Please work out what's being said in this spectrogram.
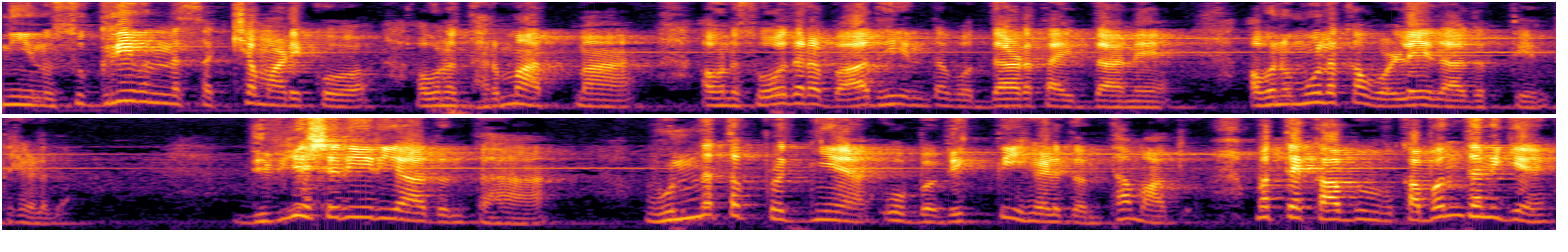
ನೀನು ಸುಗ್ರೀವನ್ನ ಸಖ್ಯ ಮಾಡಿಕೋ. ಅವನ ಧರ್ಮಾತ್ಮ. ಅವನ ಸೋದರ ಬಾಧೆಯಿಂದ ಒದ್ದಾಡ್ತಾ ಇದ್ದಾನೆ. ಅವನ ಮೂಲಕ ಒಳ್ಳೆಯದಾಗುತ್ತೆ ಅಂತ ಹೇಳಿದ. ದಿವ್ಯ ಶರೀರಿಯಾದಂತಹ ಉನ್ನತ ಪ್ರಜ್ಞೆ ಒಬ್ಬ ವ್ಯಕ್ತಿ ಹೇಳಿದಂಥ ಮಾತು. ಮತ್ತೆ ಕಬ, ಕಬಂಧನಿಗೆ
